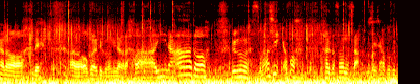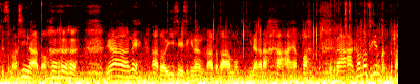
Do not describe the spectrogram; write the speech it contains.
あの、で、あの、送られてくるのを見ながら、ああ、いいなあと、うん、素晴らしい。やっぱ、晴れた空の下、自転車運ぶって素晴らしいなぁと。いやーね、あと、いい成績なんかとかも聞きながら、ああ、やっぱ、ああ、頑張ってけんだとか、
